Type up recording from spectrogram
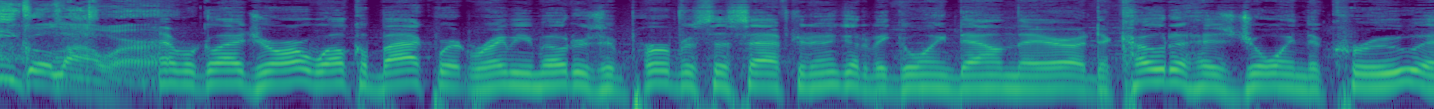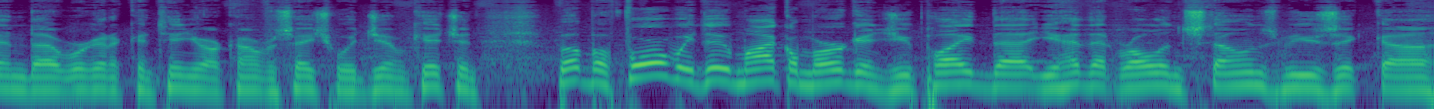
Eagle Hour. And we're glad you are. Welcome back. We're at Ramey Motors in Purvis this afternoon. Going to be going down there. Uh, Dakota has joined the crew, and uh, we're going to continue our conversation with Jim Kitchen. But before we do, Michael Mergens, you played that. You had that Rolling Stones music uh,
